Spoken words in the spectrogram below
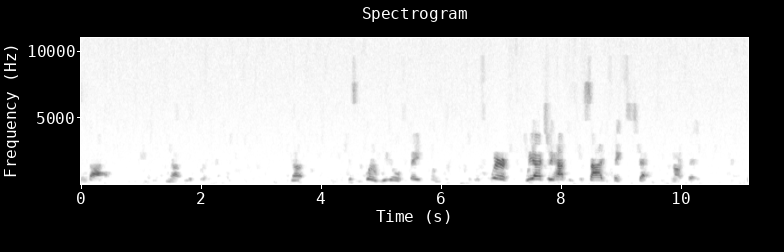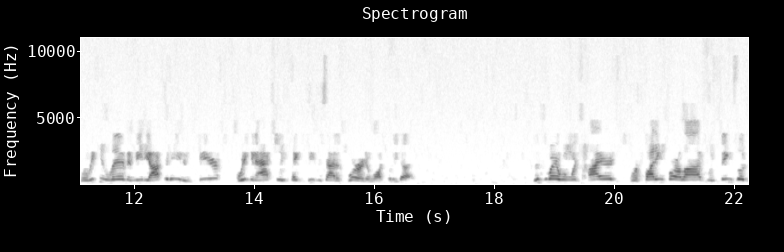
and I, do not be afraid. Now, this is where real faith comes in. This is where we actually have to decide to take steps in our faith. Where we can live in mediocrity and in fear, or we can actually take Jesus at his word and watch what he does. This is where when we're tired, we're fighting for our lives, when things look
